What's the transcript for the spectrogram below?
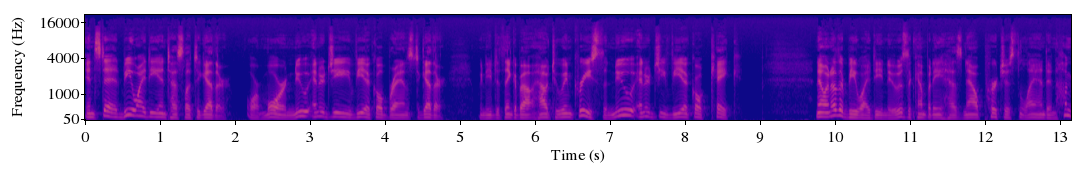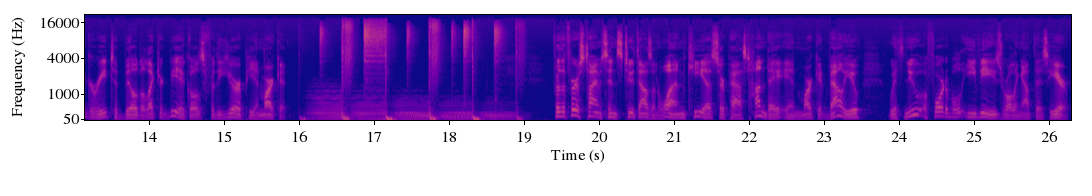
Instead, BYD and Tesla together, or more new energy vehicle brands together. We need to think about how to increase the new energy vehicle cake. Now, in other BYD news, the company has now purchased land in Hungary to build electric vehicles for the European market. For the first time since 2001, Kia surpassed Hyundai in market value with new affordable EVs rolling out this year.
